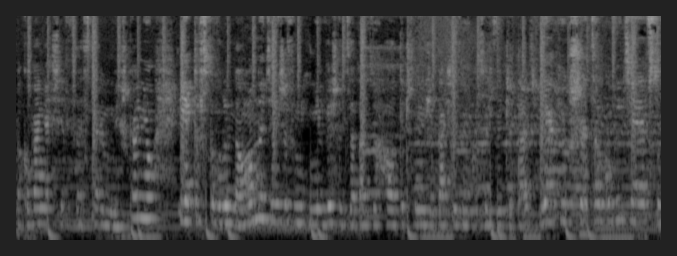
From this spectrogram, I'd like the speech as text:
pakowania się w starym mieszkaniu i jak to wszystko wyglądało. Mam nadzieję, że filmik nie wyszedł za bardzo chaotyczny i że da się z niego coś wyczytać. Jak już całkowicie w 100%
